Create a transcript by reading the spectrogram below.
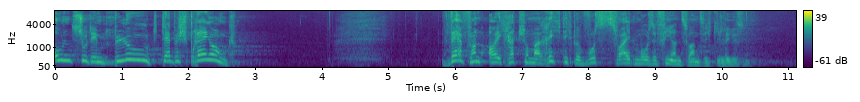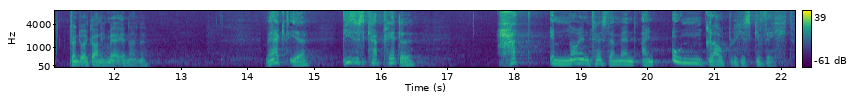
und zu dem Blut der Besprengung. Wer von euch hat schon mal richtig bewusst 2. Mose 24 gelesen? Könnt ihr euch gar nicht mehr erinnern, ne? Merkt ihr, dieses Kapitel hat im Neuen Testament ein unglaubliches Gewicht.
